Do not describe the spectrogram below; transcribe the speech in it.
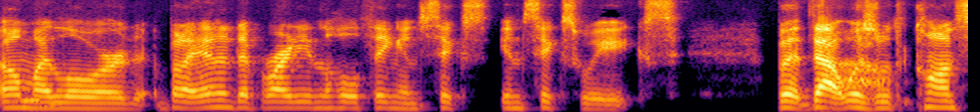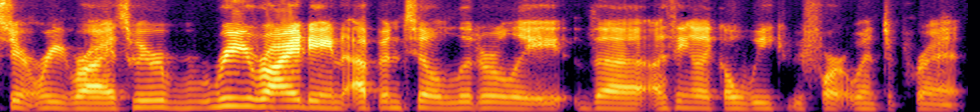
"Oh my mm-hmm. lord!" But I ended up writing the whole thing in six in six weeks. But that wow. was with constant rewrites. We were rewriting up until literally the I think like a week before it went to print.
